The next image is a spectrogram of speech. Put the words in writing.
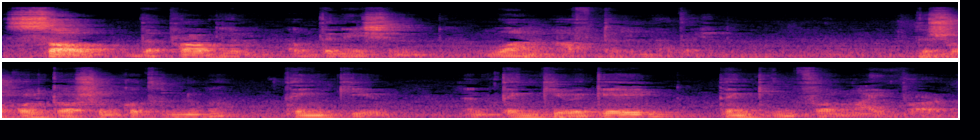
solve the problem of the nation one after another. তো সকলকে অসংখ্য ধন্যবাদ thank you and thank you again thank you for my part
